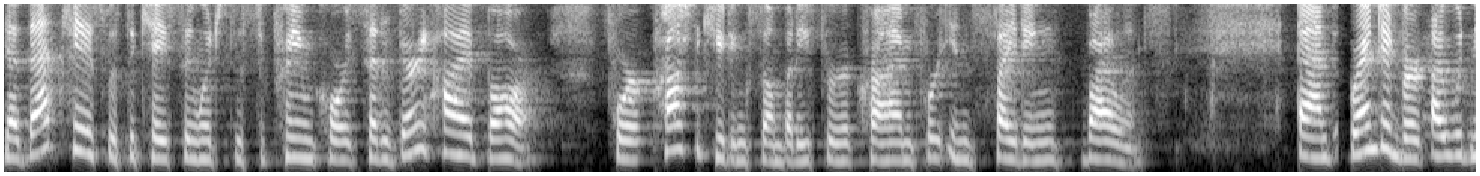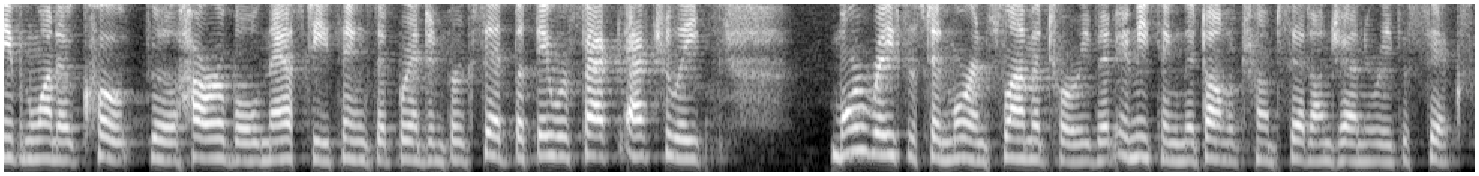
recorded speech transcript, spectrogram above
Now, that case was the case in which the Supreme Court set a very high bar for prosecuting somebody for a crime for inciting violence. And Brandenburg, I wouldn't even want to quote the horrible, nasty things that Brandenburg said, but they were fact actually more racist and more inflammatory than anything that Donald Trump said on January the 6th.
